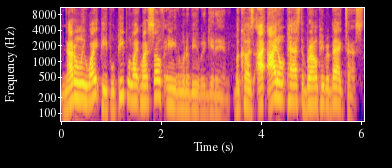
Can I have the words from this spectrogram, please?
Not only white people, people like myself ain't even going to be able to get in because I, I don't pass the brown paper bag test.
